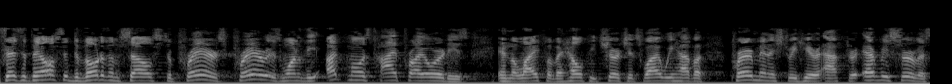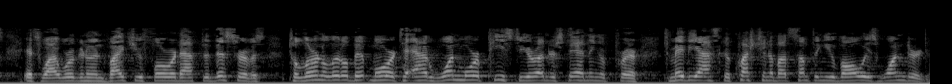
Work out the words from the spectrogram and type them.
Says that they also devoted themselves to prayers. Prayer is one of the utmost high priorities in the life of a healthy church. It's why we have a prayer ministry here after every service. It's why we're going to invite you forward after this service to learn a little bit more, to add one more piece to your understanding of prayer, to maybe ask a question about something you've always wondered.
